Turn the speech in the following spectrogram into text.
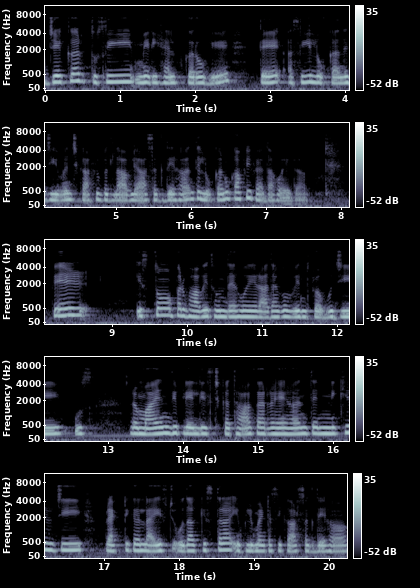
ਜੇਕਰ ਤੁਸੀਂ ਮੇਰੀ ਹੈਲਪ ਕਰੋਗੇ ਤੇ ਅਸੀਂ ਲੋਕਾਂ ਦੇ ਜੀਵਨ 'ਚ ਕਾਫੀ ਬਦਲਾਵ ਲਿਆ ਸਕਦੇ ਹਾਂ ਤੇ ਲੋਕਾਂ ਨੂੰ ਕਾਫੀ ਫਾਇਦਾ ਹੋਏਗਾ। ਫਿਰ ਇਸ ਤੋਂ ਪ੍ਰਭਾਵਿਤ ਹੁੰਦੇ ਹੋਏ ਰਾਧਾ ਗੋਬਿੰਦ ਪ੍ਰਭੂ ਜੀ ਉਸ ਰਮਾਇਣ ਦੀ ਪਲੇਲਿਸਟ ਕਥਾ ਕਰ ਰਹੇ ਹਨ ਤੇ ਨਿਖਿਲ ਜੀ ਪ੍ਰੈਕਟੀਕਲ ਲਾਈਫ 'ਚ ਉਹਦਾ ਕਿਸ ਤਰ੍ਹਾਂ ਇੰਪਲੀਮੈਂਟ ਅਸੀਂ ਕਰ ਸਕਦੇ ਹਾਂ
